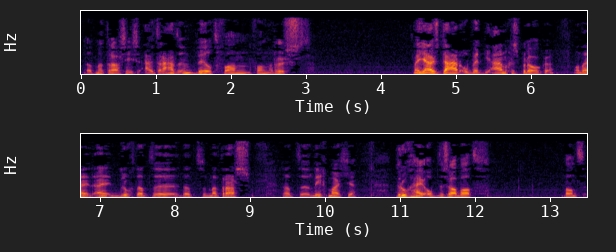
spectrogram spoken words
dat matras is uiteraard een beeld van, van rust. Maar juist daarop werd hij aangesproken. Want hij, hij droeg dat, uh, dat matras, dat uh, lichtmatje, droeg hij op de Sabbat. Want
